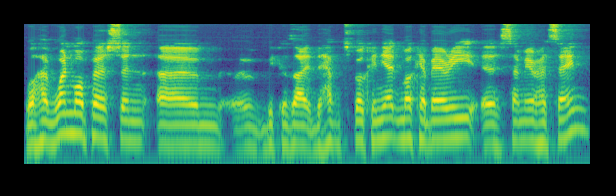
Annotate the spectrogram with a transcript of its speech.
we'll have one more person um, uh, because I they haven't spoken yet. Mokaberi, uh, Samir Hussain,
